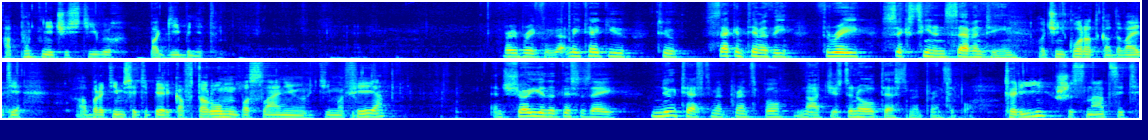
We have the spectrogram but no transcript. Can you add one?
а путь нечестивых погибнет». Very briefly, let me take you to 2 Timothy 3 16 and 17. Очень коротко давайте обратимся теперь ко второму посланию Тимофея, and show you that this is a New Testament principle, not just an Old Testament principle. 3, 16,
